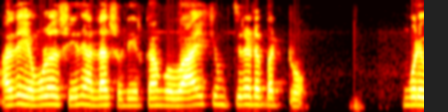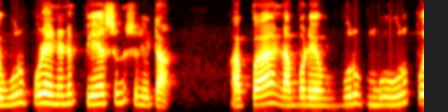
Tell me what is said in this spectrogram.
அதை எவ்வளோ செய்து நல்லா சொல்லியிருக்கான். உங்கள் வாய்க்கும் திருடப்பட்டுரும். உங்களுடைய உறுப்புல என்னென்ன பேசுன்னு சொல்லிட்டான். அப்போ நம்முடைய உறுப்பு உறுப்பு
